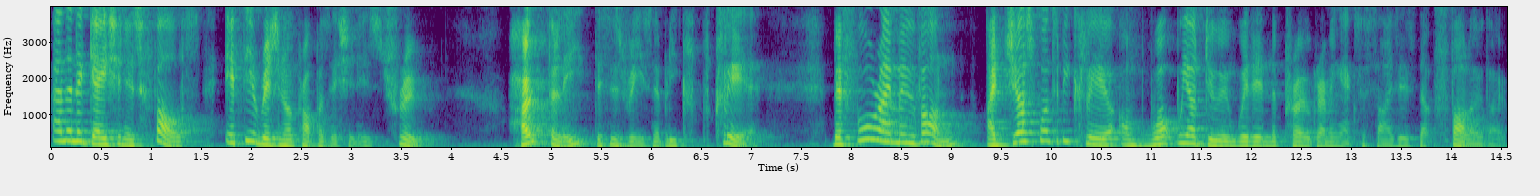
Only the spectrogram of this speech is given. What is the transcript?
and the negation is false if the original proposition is true. Hopefully, this is reasonably clear. Before I move on, I just want to be clear on what we are doing within the programming exercises that follow, though.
